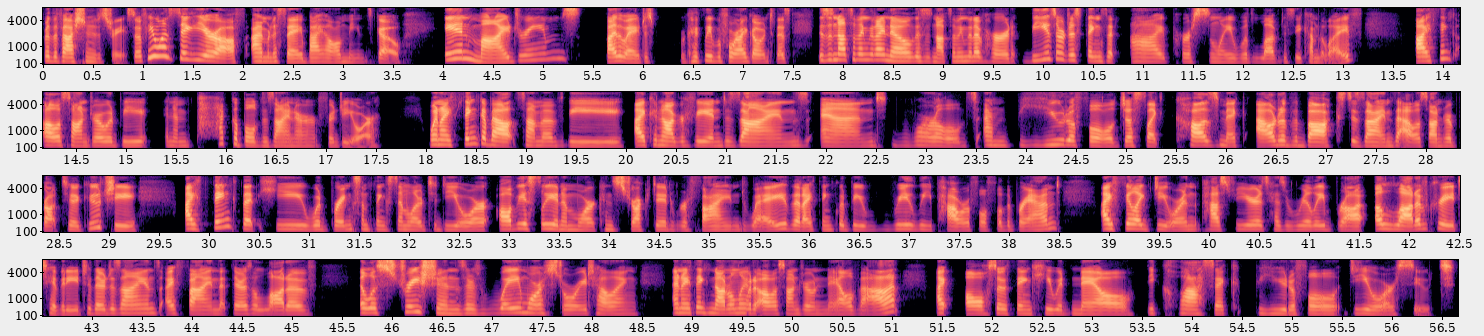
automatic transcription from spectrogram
for the fashion industry. So if he wants to take a year off, I'm going to say by all means go. In my dreams, by the way, just quickly before I go into this, this is not something that I know. This is not something that I've heard. These are just things that I personally would love to see come to life. I think Alessandro would be an impeccable designer for Dior. When I think about some of the iconography and designs and worlds and beautiful, just like cosmic, out of the box designs that Alessandro brought to Gucci, I think that he would bring something similar to Dior, obviously in a more constructed, refined way that I think would be really powerful for the brand. I feel like Dior in the past few years has really brought a lot of creativity to their designs. I find that there's a lot of illustrations, there's way more storytelling. And I think not only would Alessandro nail that, I also think he would nail the classic, beautiful Dior suit.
